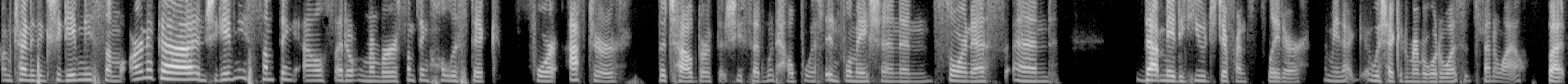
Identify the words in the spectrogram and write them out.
I'm trying to think. She gave me some arnica and she gave me something else. I don't remember, something holistic for after the childbirth that she said would help with inflammation and soreness. And that made a huge difference later. I mean, I, I wish I could remember what it was. It's been a while. But,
